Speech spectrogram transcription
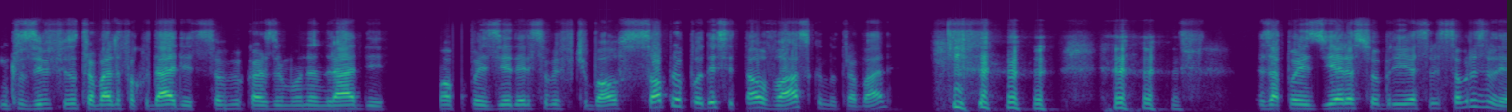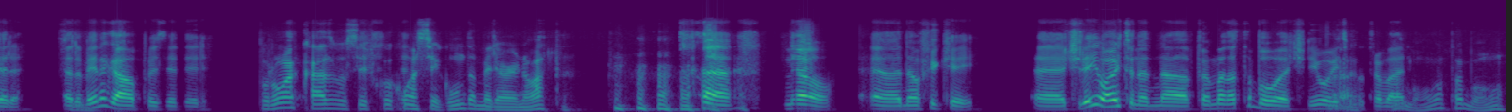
Inclusive fiz um trabalho da faculdade sobre o Carlos Drummond de Andrade, uma poesia dele sobre futebol, só para eu poder citar o Vasco no trabalho. Mas a poesia era sobre a seleção brasileira. Era Sim. bem legal a poesia dele. Por um acaso você ficou com a segunda melhor nota? não, é, não fiquei. É, tirei oito, na, na- foi uma nota boa, tirei oito Ah, no tá trabalho. bom, tá bom.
